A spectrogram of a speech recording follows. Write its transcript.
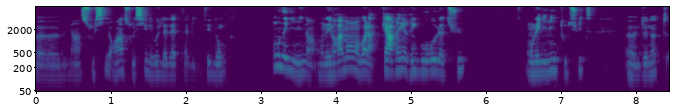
euh, un souci, il y aura un souci au niveau de l'adaptabilité. Donc on élimine, hein. on est vraiment voilà, carré, rigoureux là-dessus. On l'élimine tout de suite euh, de notre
